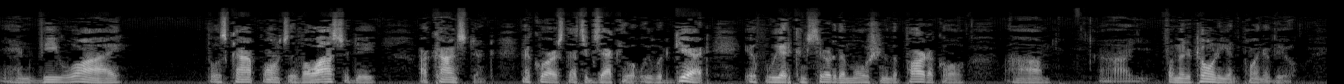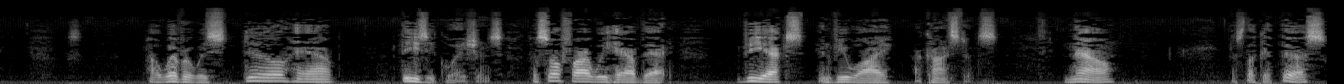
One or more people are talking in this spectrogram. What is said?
and Vy, those components of the velocity, are constant. And of course, that's exactly what we would get if we had considered the motion of the particle um, uh, from the Newtonian point of view. However, we still have these equations. So, so far we have that Vx and Vy are constants. Now, let's look at this.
